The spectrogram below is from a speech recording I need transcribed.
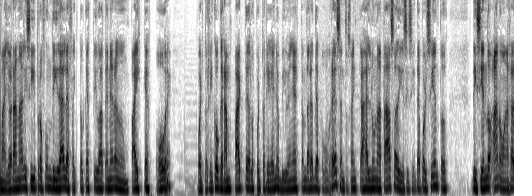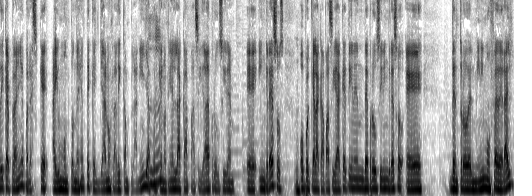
mayor análisis y profundidad el efecto que esto iba a tener en un país que es pobre. Puerto Rico, gran parte de los puertorriqueños viven en estándares de pobreza, entonces encajarle una tasa de 17% diciendo, ah, no van a radicar planilla, pero es que hay un montón de gente que ya no radican planilla porque no tienen la capacidad de producir em, eh, ingresos o porque la capacidad que tienen de producir ingresos es dentro del mínimo federal,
